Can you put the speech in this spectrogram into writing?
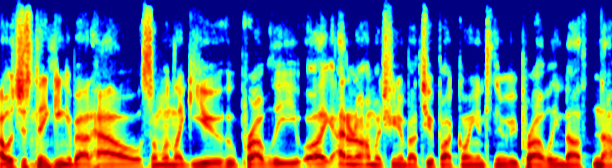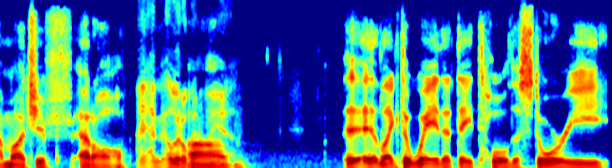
I was just thinking about how someone like you, who probably like I don't know how much you know about Tupac going into the movie, probably not not much if at all. I, i'm a little bit but yeah Um, it, like the way that they told the story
